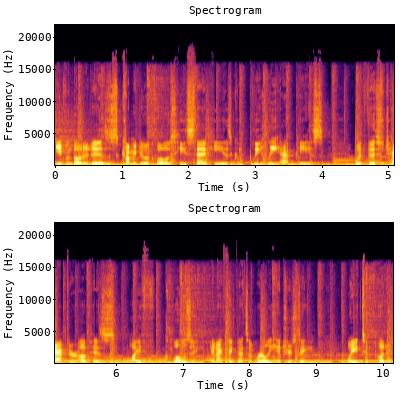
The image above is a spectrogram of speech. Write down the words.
Even though it is coming to a close, he said he is completely at peace with this chapter of his life closing. And I think that's a really interesting way to put it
